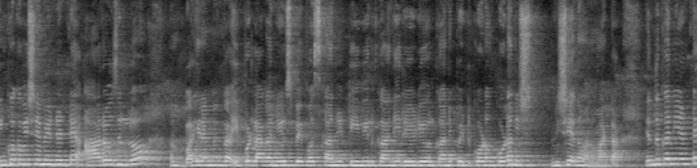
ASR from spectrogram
ఇంకొక విషయం ఏంటంటే ఆ రోజుల్లో బహిరంగంగా ఇప్పటిలాగా న్యూస్ పేపర్స్ కానీ టీవీలు కానీ రేడియోలు కానీ పెట్టుకోవడం కూడా నిష్ నిషేధం అనమాట ఎందుకని అంటే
